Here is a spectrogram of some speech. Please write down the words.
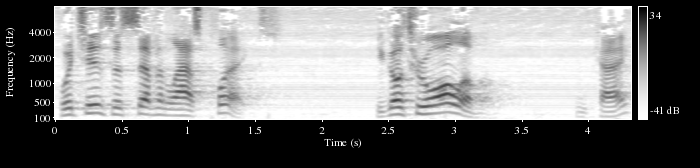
which is the seven last plagues. You go through all of them. Okay?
